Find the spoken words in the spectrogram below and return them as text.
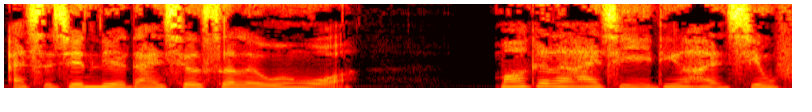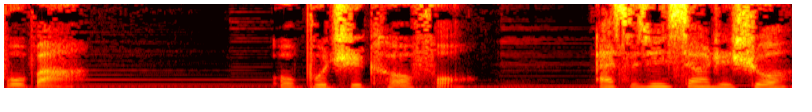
”S 君略带羞涩的问我：“猫哥的爱情一定很幸福吧？”我不知可否。S 君笑着说。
